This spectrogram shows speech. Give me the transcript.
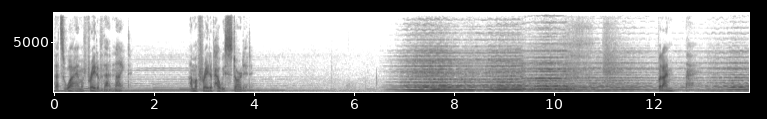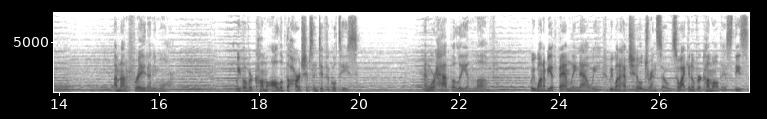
That's why I'm afraid of that night. I'm afraid of how we started. But I'm... I'm not afraid anymore. We've overcome all of the hardships and difficulties. And we're happily in love. We want to be a family now. We, we want to have children so, so I can overcome all this, these,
